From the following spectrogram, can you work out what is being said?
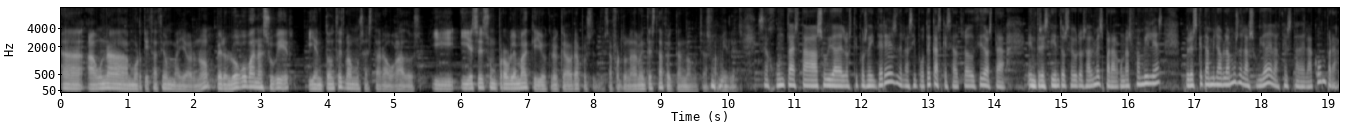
a, a una amortización mayor, ¿no? Pero luego van a subir y entonces vamos a estar ahogados. Y, y ese es un problema que yo creo que ahora, pues desafortunadamente, está afectando a muchas familias. Se junta esta subida de los tipos de interés, de las hipotecas, que se ha traducido hasta en 300 euros al mes para algunas familias, pero es que también hablamos de la subida de la cesta de la compra,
